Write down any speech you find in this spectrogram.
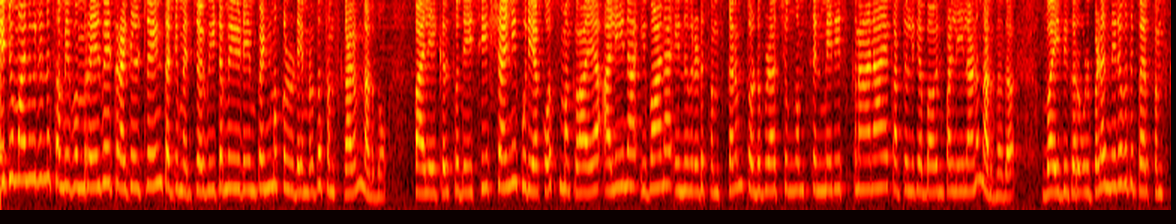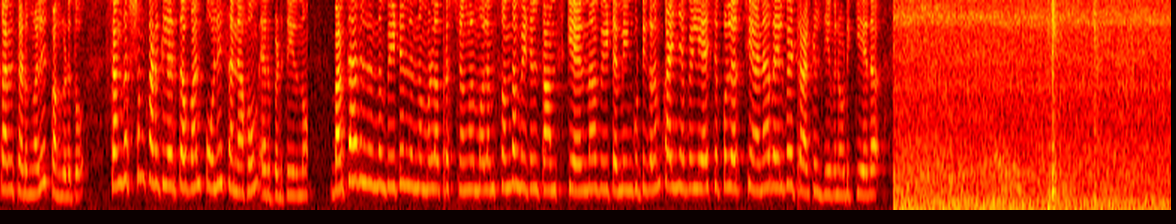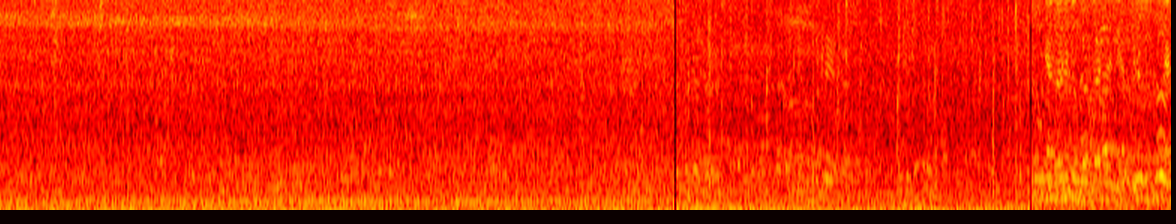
ഏറ്റുമാനൂരിന് സമീപം റെയിൽവേ ട്രാക്കിൽ ട്രെയിൻ തട്ടി മരിച്ച വീട്ടമ്മയുടെയും പെൺമക്കളുടെയും മൃതസംസ്കാരം നടന്നു. പാലേക്കൽ സ്വദേശി ഷൈനി കുര്യാക്കോസ് മക്കളായ അലീന ഇവാന എന്നിവരുടെ സംസ്കാരം തൊടുപുഴ ചുങ്കം സെന്റ് മേരീസ് ക്നാനായ കത്തോലിക്ക ഭവൻ പള്ളിയിലാണ് നടന്നത്. വൈദികർ ഉൾപ്പെടെ നിരവധി പേർ സംസ്കാര ചടങ്ങുകളിൽ പങ്കെടുത്തു. സംഘർഷം കണക്കിലെടുത്ത് വൻ പോലീസ് സന്നാഹവും ഏർപ്പെടുത്തിയിരുന്നു. ഭർത്താവിൽ നിന്നും വീട്ടിൽ നിന്നുമുള്ള പ്രശ്നങ്ങൾ മൂലം സ്വന്തം വീട്ടിൽ താമസിക്കുകയായിരുന്ന വീട്ടമ്മയും കുട്ടികളും കഴിഞ്ഞ വെള്ളിയാഴ്ച പുലർച്ചെയാണ് റെയിൽവേ ട്രാക്കിൽ ജീവനൊടുക്കിയത്. 两个人就能在这里吃饭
